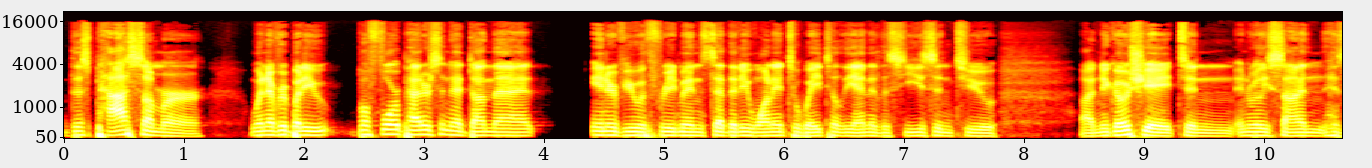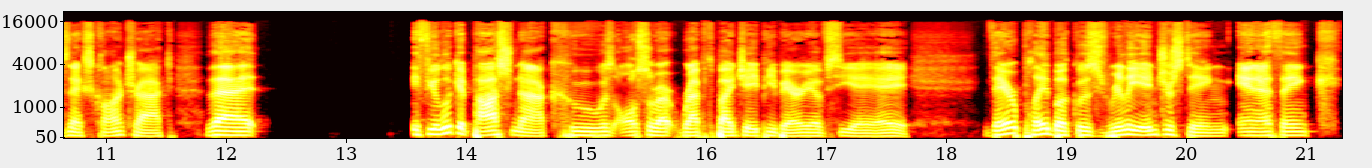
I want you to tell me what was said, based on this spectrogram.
this past summer when everybody before Pettersson had done that interview with Friedman, said that he wanted to wait till the end of the season to uh, negotiate and, and really sign his next contract. That if you look at Pastrnak, who was also repped by JP Barry of CAA, their playbook was really interesting. And I think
